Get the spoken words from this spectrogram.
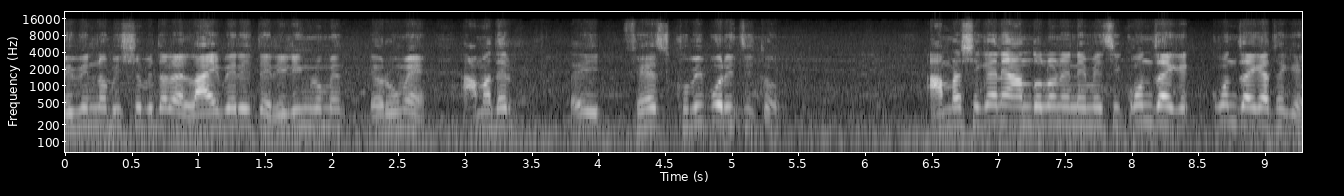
বিভিন্ন বিশ্ববিদ্যালয় লাইব্রেরিতে রিডিং রুমে রুমে আমাদের এই ফেস খুবই পরিচিত। আমরা সেখানে আন্দোলনে নেমেছি কোন জায়গা কোন জায়গা থেকে?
